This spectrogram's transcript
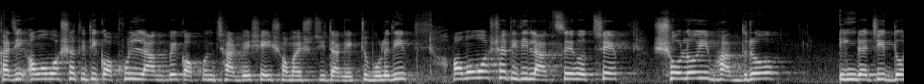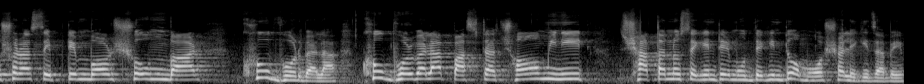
কাজেই অমাবস্যা তিথি কখন লাগবে, কখন ছাড়বে সেই সময়সূচিটা আগে একটু বলে দিই। অমাবস্যা তিথি লাগছে হচ্ছে ষোলোই ভাদ্র, ইংরেজি দোসরা সেপ্টেম্বর, সোমবার, খুব ভোরবেলা। খুব ভোরবেলা পাঁচটা ছ মিনিট সাতান্ন সেকেন্ডের মধ্যে কিন্তু অমাবস্যা লেগে যাবে।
